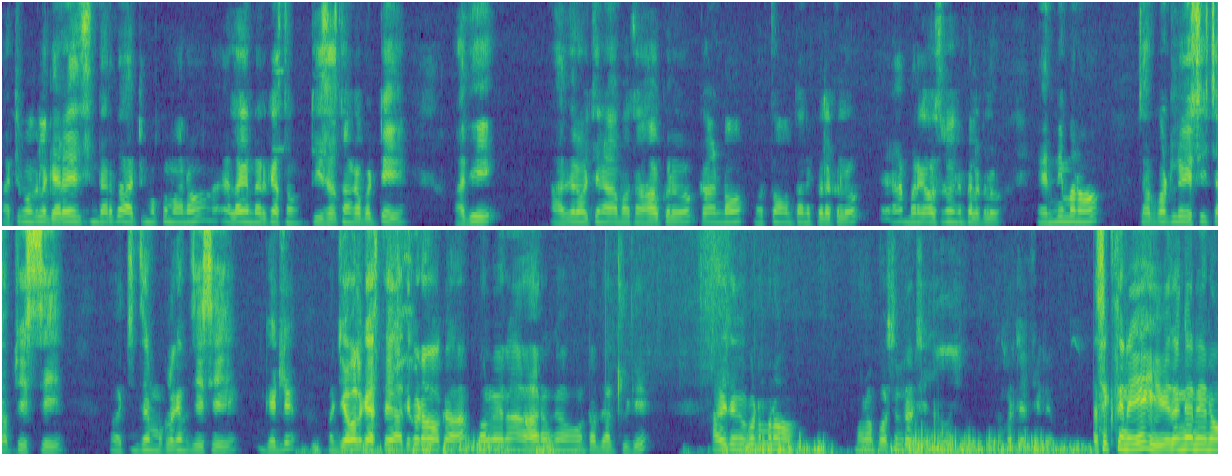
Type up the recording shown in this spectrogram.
అట్టి మొక్కలు గరేసిన తర్వాత అట్టి మొక్క మనం ఎలాగ నరికేస్తాం? తీసేస్తాం కాబట్టి అది అందులో వచ్చిన మొత్తం ఆకులు కాండం మొత్తం తన పిలకలు మనకు అవసరమైన పిలకలు ఇవన్నీ మనం చపకొట్లు వేసి చాప్ చేసి చిన్న చిన్న ముక్కల కింద చేసి గడ్డి జీవాలకు వేస్తే అది కూడా ఒక బలమైన ఆహారంగా ఉంటుంది వాటికి. ఆ విధంగా కూడా మనం మన పశువులు రక్షించుకోవచ్చు ఎమర్జెన్సీ ఆసక్తిని ఈ విధంగా నేను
